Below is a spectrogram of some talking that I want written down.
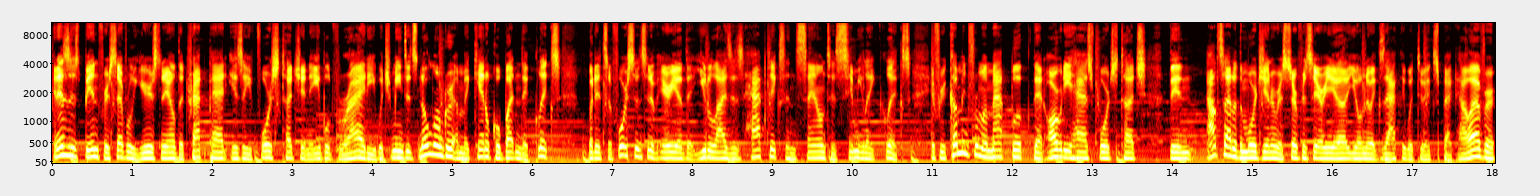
and as it's been for several years now, the trackpad is a Force Touch enabled variety, which means it's no longer a mechanical button that clicks, but it's a force sensitive area that utilizes haptics and sound to simulate clicks. If you're coming from a MacBook that already has Force Touch, then outside of the more generous surface area, you'll know exactly what to expect. However,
